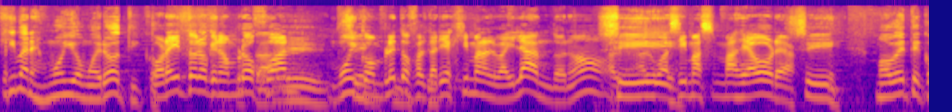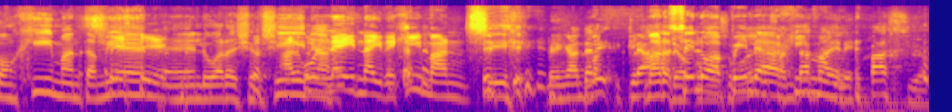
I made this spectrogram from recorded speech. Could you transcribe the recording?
He-Man es muy homoerótico. Por ahí todo lo que nombró Total. Juan, muy sí, completo, sí, faltaría He-Man al bailando, ¿no? Sí. Algo así más, más de ahora. Sí, movete con He-Man también Sí. en lugar de Georgina. Algún late night de He-Man. Sí. Me encantaría, claro, Marcelo apela a He-Man. del espacio.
